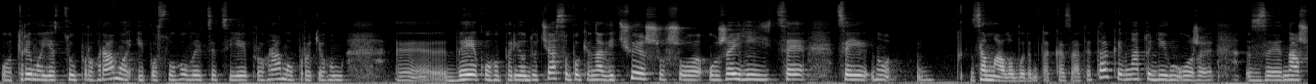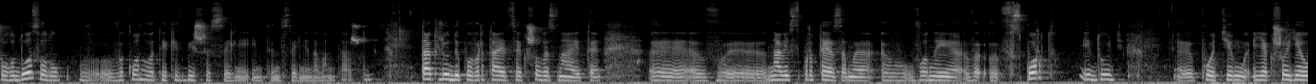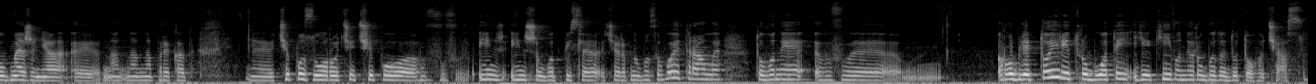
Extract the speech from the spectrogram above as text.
отримує цю програму і послуговується цією програмою протягом е, деякого періоду часу, поки вона відчує, що, що вже їй це, це ну, замало, будемо так казати. Так, і вона тоді може з нашого дозволу виконувати якісь більше сильні інтенсивні навантаження. Так люди повертаються, якщо ви знаєте, е, в, навіть з протезами вони в, спорт йдуть. Е, Потім, якщо є обмеження, е, на, на, наприклад, чи по зору, чи, чи по іншим, от після черепно-мозової травми, то вони в, роблять той рід роботи, який вони робили до того часу.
